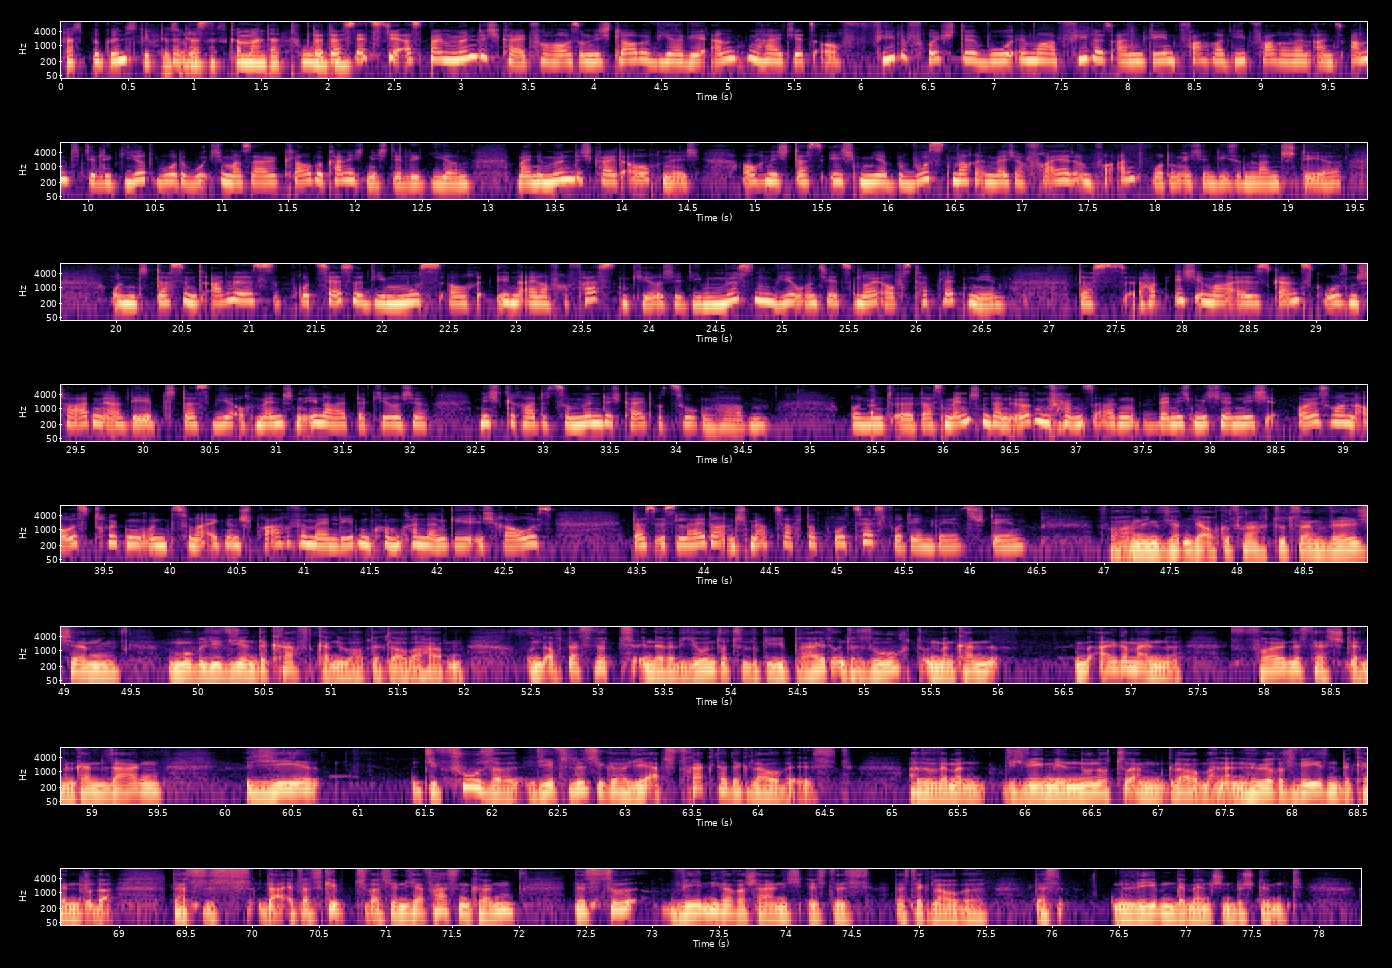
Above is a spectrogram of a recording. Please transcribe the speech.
Was begünstigt es ja, das, oder was kann man da tun? Das setzt ja erstmal Mündigkeit voraus. Und ich glaube, wir, wir ernten halt jetzt auch viele Früchte, wo immer vieles an den Pfarrer, die Pfarrerin ans Amt delegiert wurde, wo ich immer sage, Glaube kann ich nicht delegieren. Meine Mündigkeit auch nicht. Auch nicht, dass ich mir bewusst mache, in welcher Freiheit und Verantwortung ich in diesem Land stehe. Und das sind alles Prozesse, die muss auch in einer verfassten Kirche, die müssen wir uns jetzt neu aufs Tablett nehmen. Das habe ich immer als ganz großen Schaden erlebt, dass wir auch Menschen innerhalb der Kirche nicht gerade zur Mündigkeit erzogen haben. Und äh, dass Menschen dann irgendwann sagen, wenn ich mich hier nicht äußern, ausdrücken und zu einer eigenen Sprache für mein Leben kommen kann, dann gehe ich raus. Das ist leider ein schmerzhafter Prozess, vor dem wir jetzt stehen. Frau Anning, Sie hatten ja auch gefragt, sozusagen, welche mobilisierende Kraft kann überhaupt der Glaube haben? Und auch das wird in der Religionssoziologie breit untersucht und man kann im Allgemeinen Folgendes feststellen. Man kann sagen, je diffuser, je flüssiger, je abstrakter der Glaube ist, also wenn man sich wegen mir nur noch zu einem Glauben an ein höheres Wesen bekennt oder dass es da etwas gibt, was wir nicht erfassen können, desto weniger wahrscheinlich ist es, dass der Glaube das Leben der Menschen bestimmt.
